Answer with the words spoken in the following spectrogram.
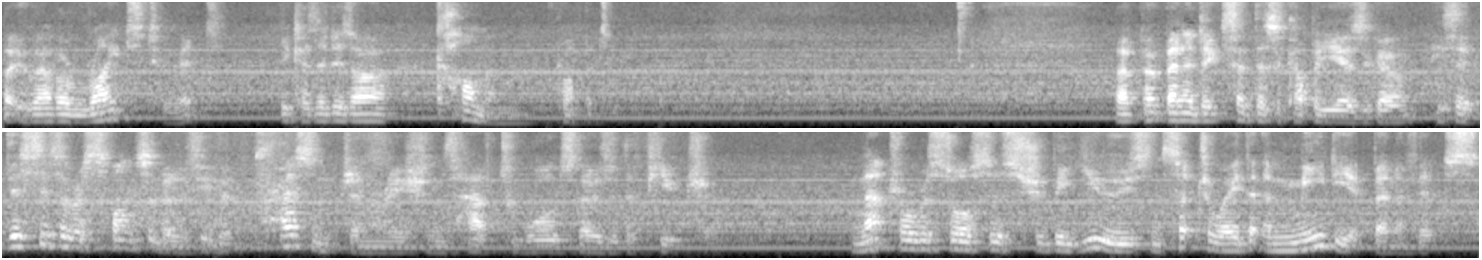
but who have a right to it because it is our common property. Uh, Pope Benedict said this a couple of years ago. He said, This is a responsibility that present generations have towards those of the future. Natural resources should be used in such a way that immediate benefits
